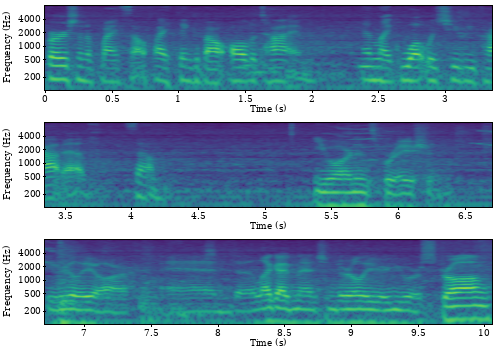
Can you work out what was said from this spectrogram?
version of myself I think about all the time and like what would she be proud of? So. You are an inspiration. You really are. And uh, like I mentioned earlier you are strong.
